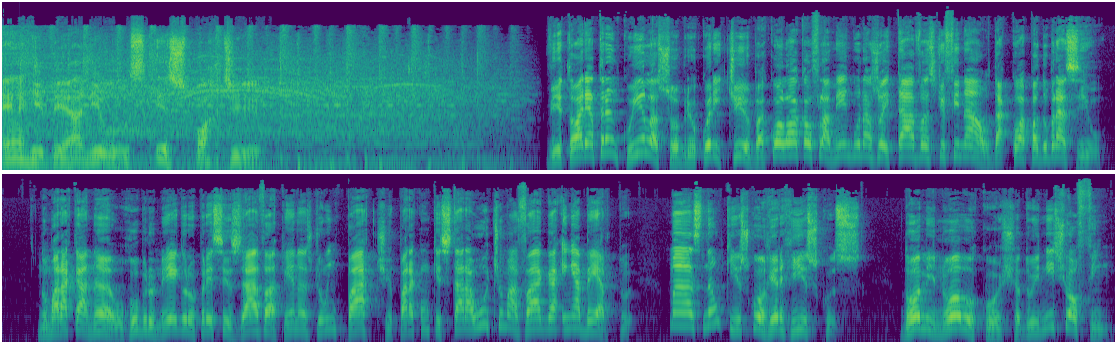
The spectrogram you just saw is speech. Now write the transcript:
RBA News Esporte. Vitória tranquila sobre o Coritiba coloca o Flamengo nas oitavas de final da Copa do Brasil. No Maracanã, o rubro-negro precisava apenas de um empate para conquistar a última vaga em aberto, mas não quis correr riscos. Dominou o coxa do início ao fim,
